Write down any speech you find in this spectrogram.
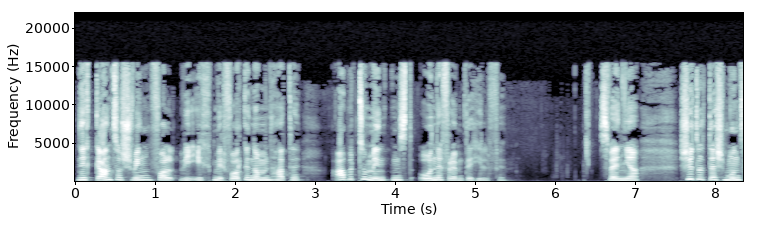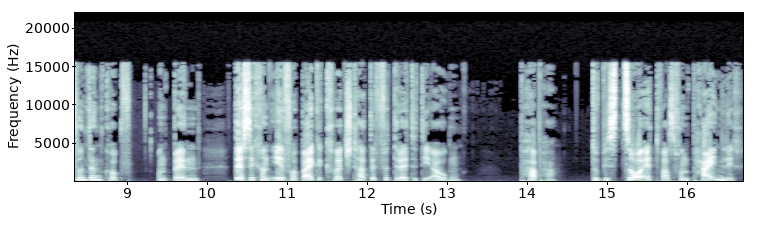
nicht ganz so schwingvoll, wie ich mir vorgenommen hatte, aber zumindest ohne fremde Hilfe. Svenja schüttelte schmunzelnd den Kopf, und Ben, der sich an ihr vorbeigequetscht hatte, verdrehte die Augen. Papa, du bist so etwas von peinlich.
